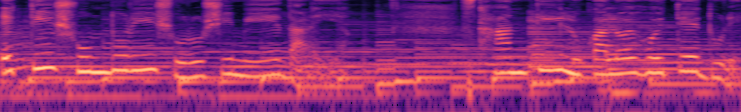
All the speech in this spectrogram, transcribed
একটি সুন্দরী সুরসী মেয়ে দাঁড়াইয়া। স্থানটি লোকালয় হইতে দূরে।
